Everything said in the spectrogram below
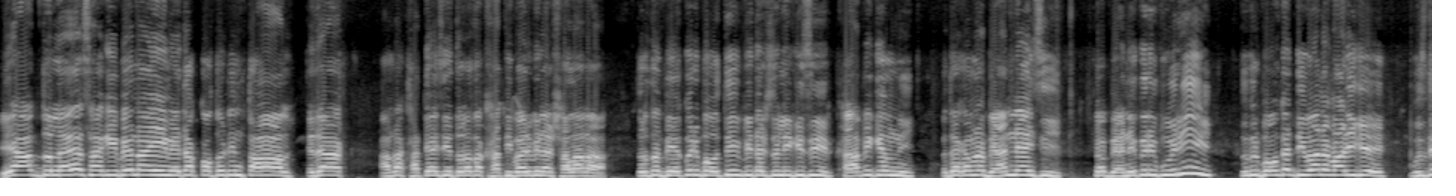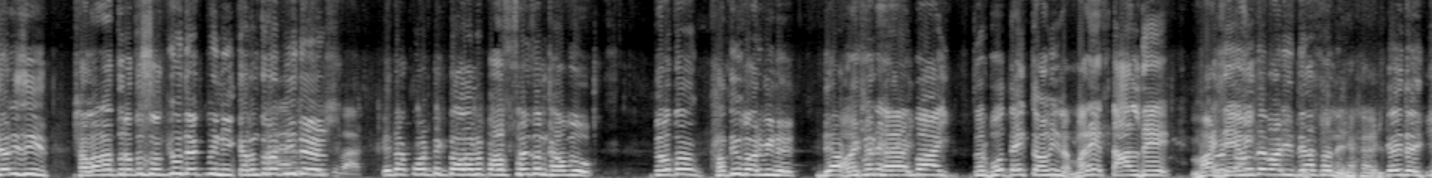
এ আব্দুল্লাহ এ সাকিবে নাইম এটা কতদিন তাল। এ দেখ আমরা খাতে আছি তোরা তো খাতি পারবি না শালারা। তোরা তো বিয়ে করে বহুতই বিদেশ চলে গেছিস খাবি কেমনি? ও দেখ আমরা ব্যান নিয়ে আইছি সব ব্যানে করে পুরি তোদের বউকে দিবানে বাড়ি গে। বুঝতে পারিস শালারা তোরা তো চোখেও দেখবি নি কারণ তোরা বিদেশ। এটা কটেক তাল আমরা পাঁচ ছয় জন খাব। তোরা তো খাতেও পারবি না। ভাই তোর বহুত দায়িত্ব আমি না মানে তাল দে ভাই দে আমি বাড়ি দেশ মানে এই দায়িত্ব।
